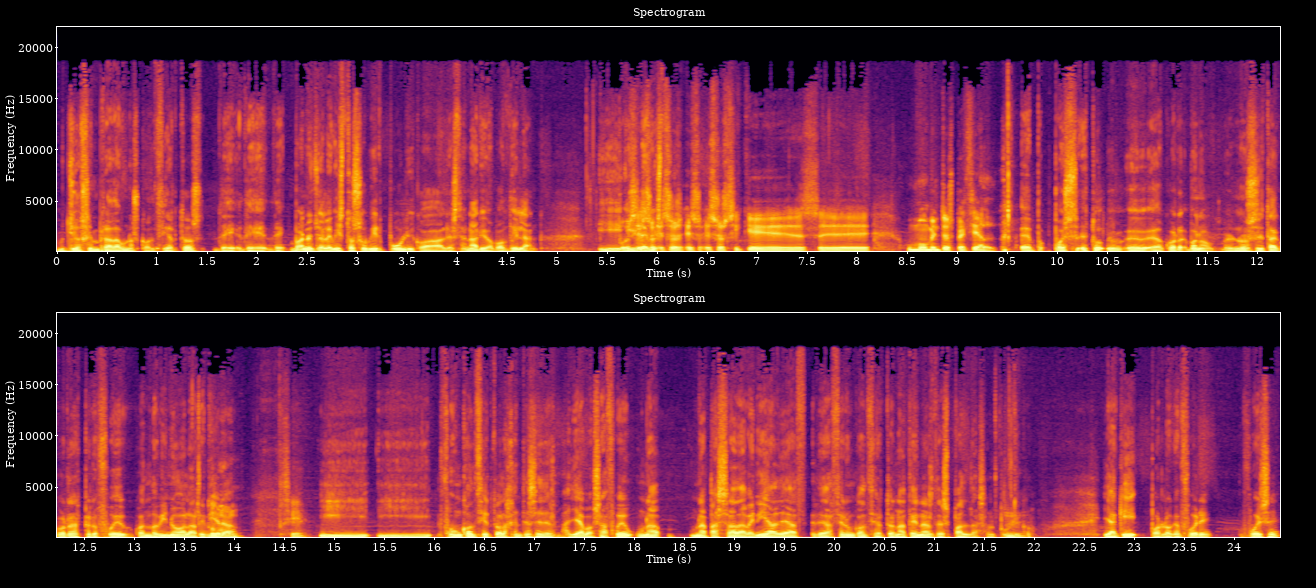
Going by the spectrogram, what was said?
yo siempre he dado unos conciertos de, de- de- Bueno, yo le he visto subir público al escenario a Bob Dylan. Y, Pues y eso, eso, eso, eso sí que es eh, un momento especial. eh, pu- pues eh, tú, eh, bueno, no sé si te acuerdas, pero fue cuando vino a la Riviera. Sí. Y, y fue un concierto, la gente se desmayaba, o sea, fue una, una pasada. Venía de, ha- de hacer un concierto en Atenas de espaldas al público. Y aquí, por lo que fuere, fuese,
